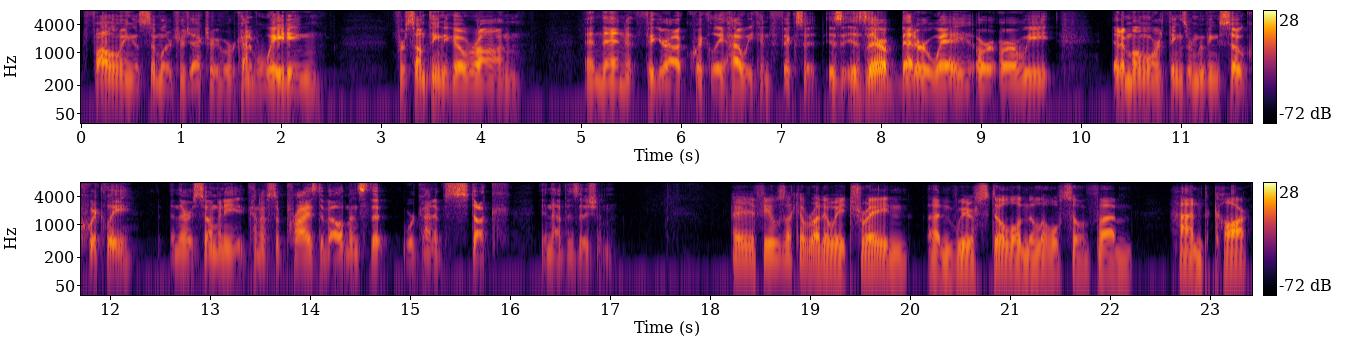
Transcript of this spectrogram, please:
following a similar trajectory. We're kind of waiting for something to go wrong and then figure out quickly how we can fix it. Is is there a better way or, or are we at a moment where things are moving so quickly and there are so many kind of surprise developments that we're kind of stuck in that position? It feels like a runaway train, and we're still on the little sort of um, hand cart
